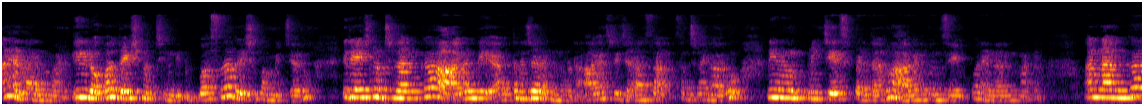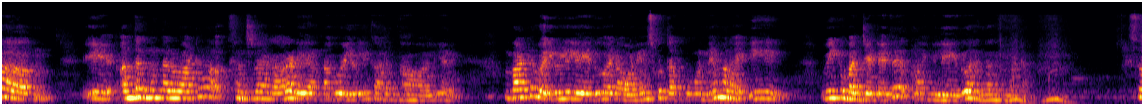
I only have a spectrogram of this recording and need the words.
అని అన్నారనమాట ఈ లోపల రేషన్ వచ్చింది. బిగ్ బాస్ రేషన్ పంపించారు. ఈ రేషన్ వచ్చినాక ఆగండి తనచారు అనమాట ఆగండి శ్రీ సంచన గారు నేను మీకు చేసి పెడతాను ఆగండి కొంతసేపు అని అన్నారనమాట అన్నాక ఈ అంతకుముందు అనమాట సంచన గారు అడిగారు నాకు వెల్లుల్లి కారం కావాలి అని. బట్ వెల్లుల్లి లేదు అండ్ ఆడియన్స్ కూడా తక్కువ ఉన్నాయి. మన ఈ వీక్ బడ్జెట్ అయితే మనకి లేదు అని అన్నారనమాట సో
